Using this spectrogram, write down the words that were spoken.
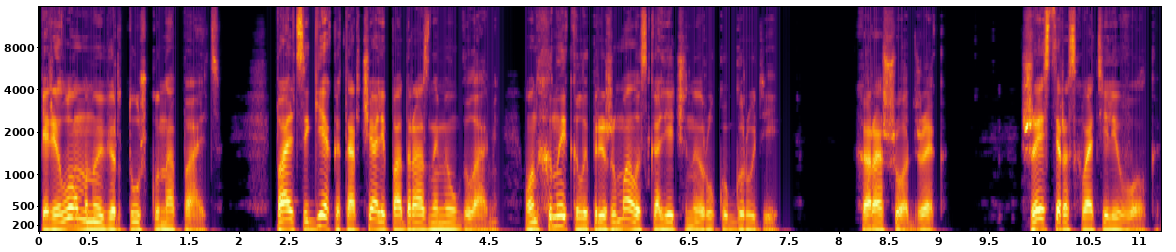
переломанную вертушку на пальце. Пальцы Гека торчали под разными углами. Он хныкал и прижимал искалеченную руку к груди. Хорошо, Джек. Шестеро схватили волка.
